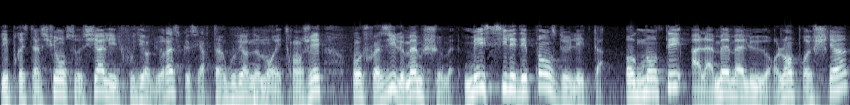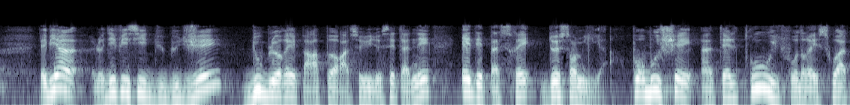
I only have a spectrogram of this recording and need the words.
les prestations sociales. il faut dire du reste que certains gouvernements étrangers ont choisi le même chemin. Mais si les dépenses de l'État augmentaient à la même allure l'an prochain, eh bien, le déficit du budget doublerait par rapport à celui de cette année et dépasserait 200 milliards. Pour boucher un tel trou, il faudrait soit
